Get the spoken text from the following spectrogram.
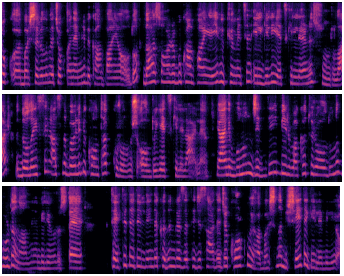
çok e, başarılı ve çok önemli bir kampanya oldu. Daha sonra bu kampanyayı hükümetin ilgili yetkililerine sundular. Dolayısıyla aslında böyle bir kontak kurulmuş oldu yetkililerle. Yani bunun ciddi bir vaka türü olduğunu buradan anlayabiliyoruz. E, tehdit edildiğinde kadın gazeteci sadece korkmuyor, başına bir şey de gelebiliyor.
